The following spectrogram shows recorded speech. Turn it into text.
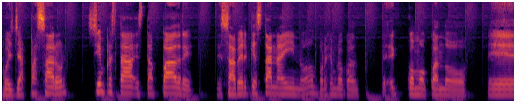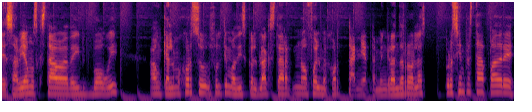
pues ya pasaron, siempre está, está padre saber que están ahí, ¿no? Por ejemplo, cuando, eh, como cuando eh, sabíamos que estaba David Bowie, aunque a lo mejor su, último disco, el Black Star, no fue el mejor, tenía también grandes rolas, pero siempre estaba padre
